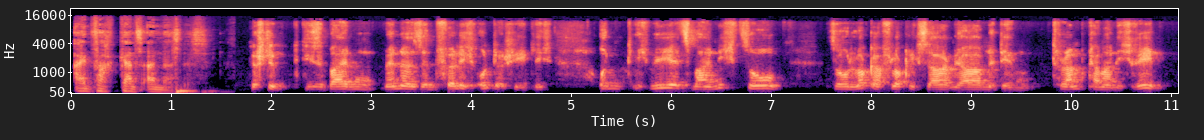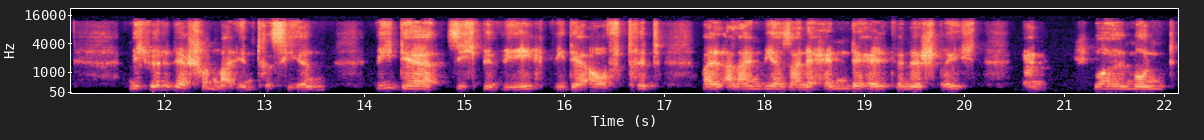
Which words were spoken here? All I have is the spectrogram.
einfach ganz anders ist. Das stimmt. Diese beiden Männer sind völlig unterschiedlich. Und ich will jetzt mal nicht so, so lockerflockig sagen, ja, mit dem Trump kann man nicht reden. Mich würde der schon mal interessieren, wie der sich bewegt, wie der auftritt, weil allein wie er seine Hände hält, wenn er spricht, ein Schmollmund,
